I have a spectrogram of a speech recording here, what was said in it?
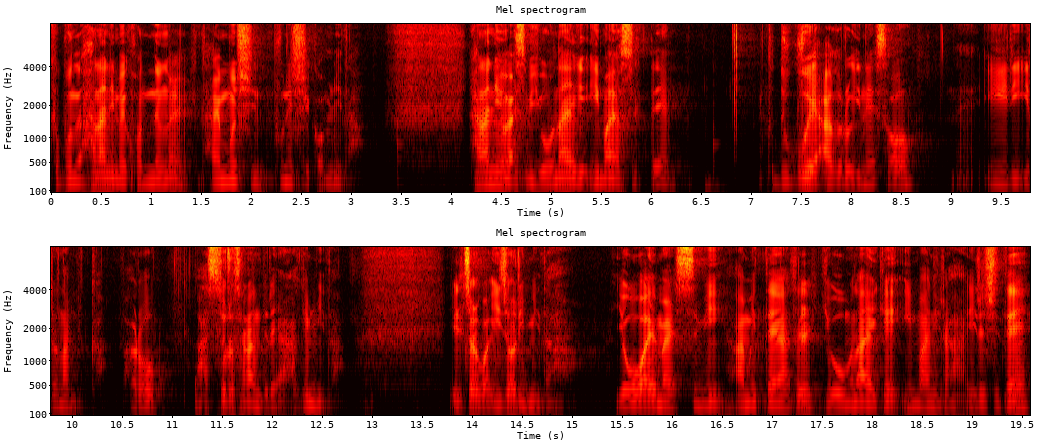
그분은 하나님의 권능을 닮으신 분이실 겁니다. 하나님의 말씀이 요나에게 임하였을 때또 누구의 악으로 인해서 네, 이 일이 일어납니까? 바로 아수르 사람들의 악입니다. 1절과 2절입니다. 여호와의 말씀이 아미떼의 아들 요나에게 임하니라 이르시되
